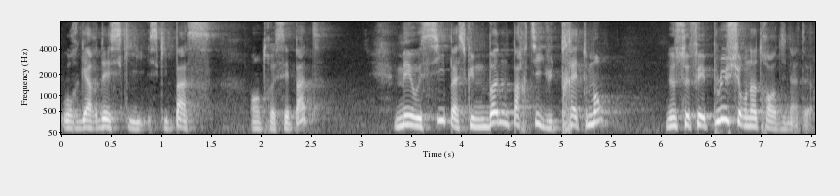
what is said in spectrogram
ou regarder ce qui, ce qui passe entre ses pattes, mais aussi parce qu'une bonne partie du traitement ne se fait plus sur notre ordinateur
